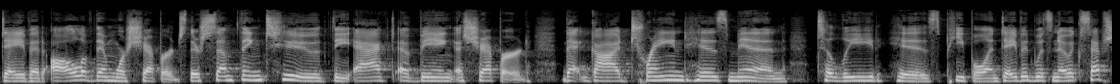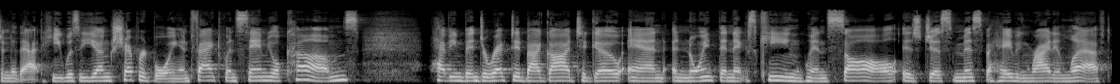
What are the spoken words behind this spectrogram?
David, all of them were shepherds. There's something to the act of being a shepherd that God trained his men to lead his people. And David was no exception to that. He was a young shepherd boy. In fact, when Samuel comes, having been directed by God to go and anoint the next king when Saul is just misbehaving right and left,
